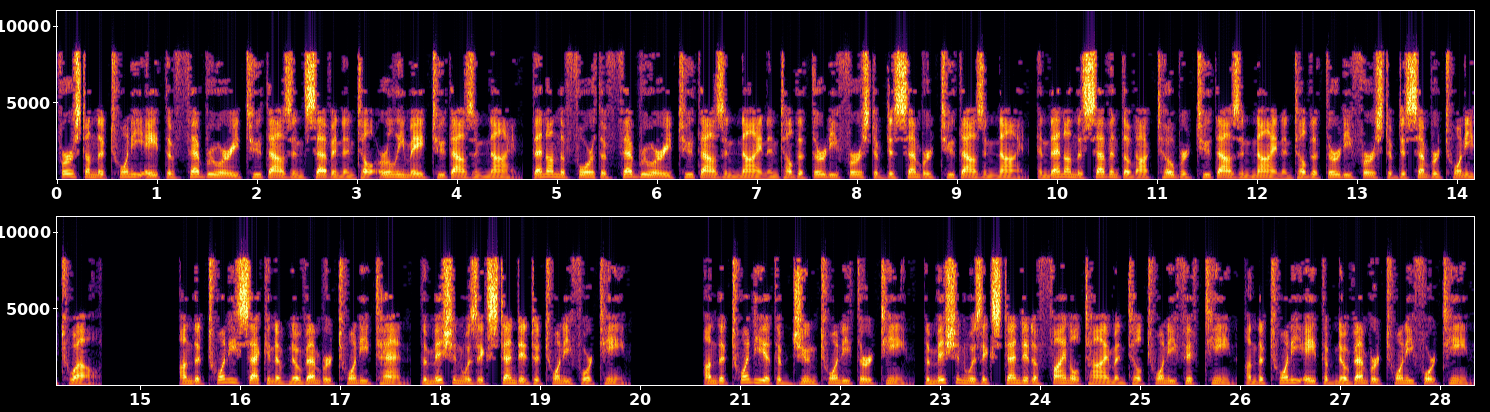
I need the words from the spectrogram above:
first on 28 February 2007 until early May 2009, then on 4 February 2009 until 31 December 2009, and then on 7 October 2009 until 31 December 2012. On the 22nd of November 2010, the mission was extended to 2014. On 20 June 2013, the mission was extended a final time until 2015. On 28 November 2014,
